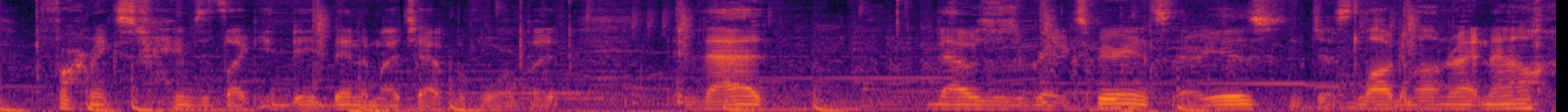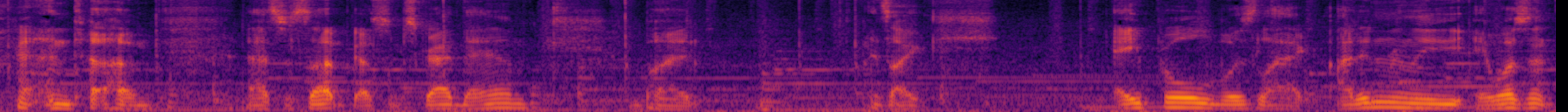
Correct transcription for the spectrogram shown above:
farming streams. It's like he'd, he'd been in my chat before, but that that was just a great experience. There he is, just logging on right now, and um, that's what's up. Go subscribe to him. But it's like April was like I didn't really. It wasn't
